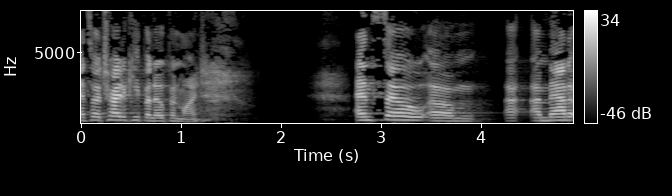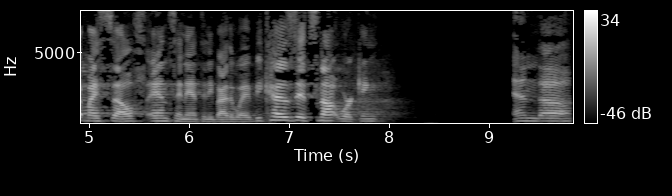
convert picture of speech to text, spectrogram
And so I try to keep an open mind. and so um, I, I'm mad at myself and St. Anthony, by the way, because it's not working. And, uh,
